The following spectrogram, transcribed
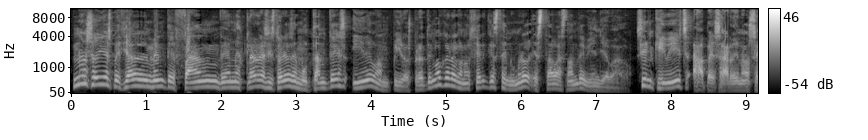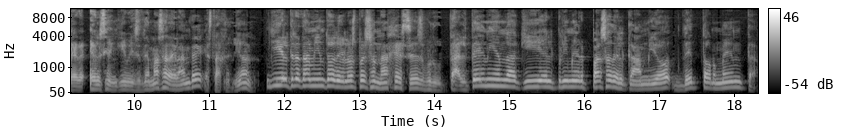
No soy especialmente fan de mezclar las historias de mutantes y de vampiros, pero tengo que reconocer que este número está bastante bien llevado. Sienkiewicz, a pesar de no ser el Sienkiewicz de más adelante, está genial. Y el tratamiento de los personajes es brutal, teniendo aquí el primer paso del cambio de Tormenta.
